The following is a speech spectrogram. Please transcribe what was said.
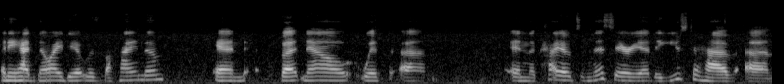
and he had no idea it was behind him. And but now with um, and the coyotes in this area, they used to have um,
